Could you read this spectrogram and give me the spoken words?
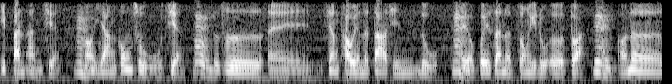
一般案件，嗯，哦，养工处五件，嗯，就是呃，像桃园的大兴路，嗯，还有龟山的中义路二段，嗯，哦，那。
